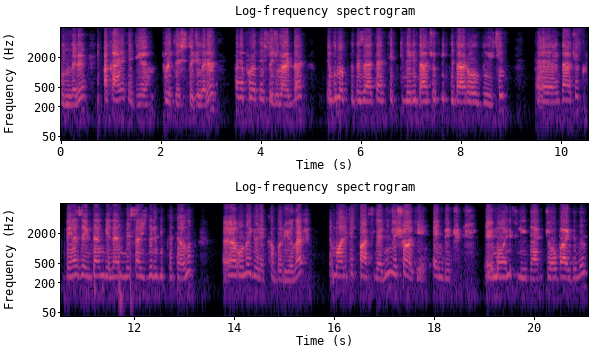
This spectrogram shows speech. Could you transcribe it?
bunları. Hakaret ediyor protestoculara. Tabii protestocular da e, bu noktada zaten tepkileri daha çok iktidara olduğu için e, daha çok Beyaz Ev'den gelen mesajları dikkate alıp e, ona göre kabarıyorlar. E, muhalefet partilerinin ve şu anki en büyük e, muhalif lider Joe Biden'ın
